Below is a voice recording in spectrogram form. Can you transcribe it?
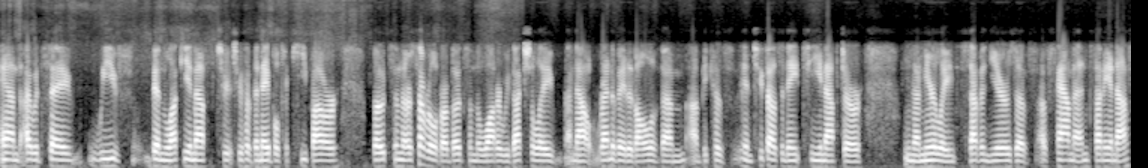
and I would say we've been lucky enough to to have been able to keep our boats, and there are several of our boats in the water. We've actually now renovated all of them uh, because in 2018, after you know nearly seven years of, of famine, funny enough,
